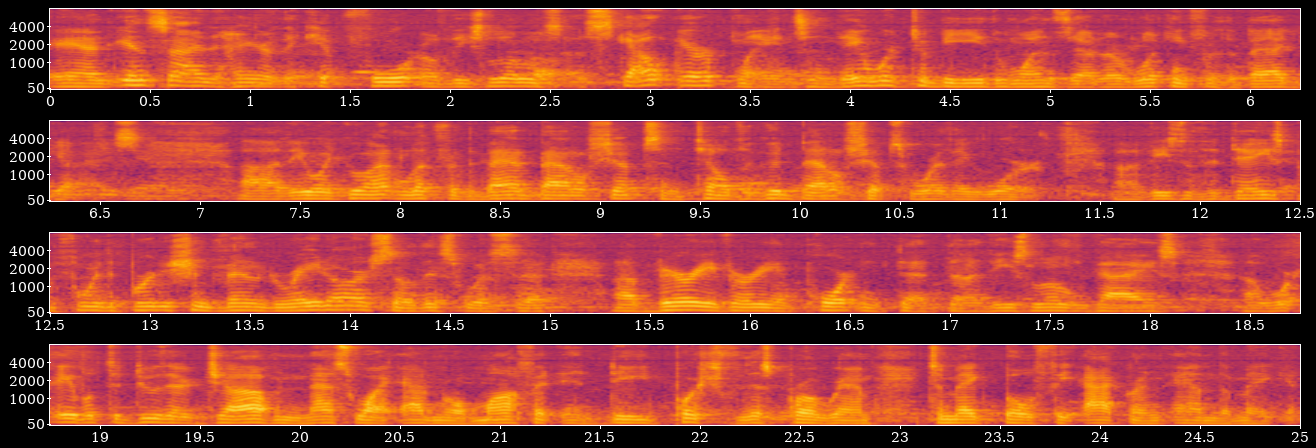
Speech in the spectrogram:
And inside the hangar, they kept four of these little scout airplanes, and they were to be the ones that are looking for the bad guys. Uh, they would go out and look for the bad battleships and tell the good battleships where they were. Uh, these are the days before the British invented radar, so this was uh, uh, very, very important that uh, these little guys uh, were able to do their job, and that's why Admiral Moffett indeed pushed for this program to make both the Akron and the Macon.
